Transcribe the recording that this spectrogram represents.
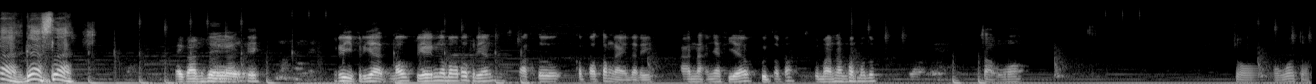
ah gas lah kan? Eh, Bri, Brian, mau Brian ngomong apa Brian? Waktu kepotong nggak ya tadi? Anaknya dia but apa? Ke mana apa tuh? Cowok. Cowok toh.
